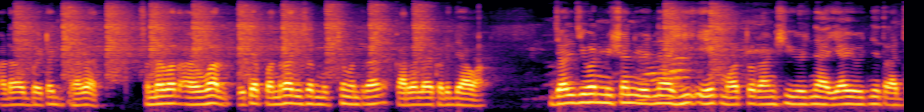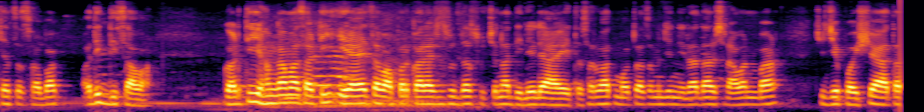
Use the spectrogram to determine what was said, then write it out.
आढावा बैठक घ्याव्यात. संदर्भात अहवाल येत्या पंधरा दिवसात मुख्यमंत्री कार्यालयाकडे द्यावा. जल जीवन मिशन योजना ही एक महत्त्वाकांक्षी योजना आहे. या योजनेत राज्याचा सहभाग अधिक दिसावा. गळती हंगामासाठी ए आयचा वापर करायच्यासुद्धा सूचना दिलेल्या आहेत. तर सर्वात महत्त्वाचं म्हणजे निराधार श्रावणबाळचे जे पैसे आहे आता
